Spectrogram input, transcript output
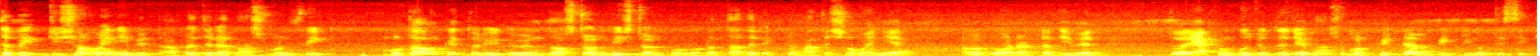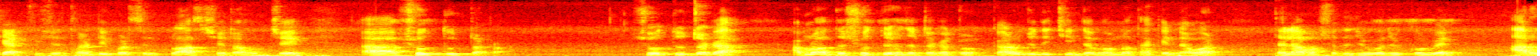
তবে একটু সময় নেবেন। আপনারা যারা ভাসমান ফিড মোটা অঙ্কের তৈরি করবেন, দশ টন, বিশ টন, পনেরো টন, তাদের একটু হাতে সময় নিয়ে আমাকে অর্ডারটা দিবেন। তো এখন পর্যন্ত যে ভাসমান ফিডটা আমি বিক্রি করতেছি ক্যাটফিশের থার্টি পার্সেন্ট প্লাস সেটা হচ্ছে সত্তর টাকা। সত্তর টাকা, আমরা অর্থাৎ সত্তর হাজার টাকা টন। কারও যদি চিন্তা ভাবনা থাকে নেওয়ার, তাহলে আমার সাথে যোগাযোগ করবেন। আরও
